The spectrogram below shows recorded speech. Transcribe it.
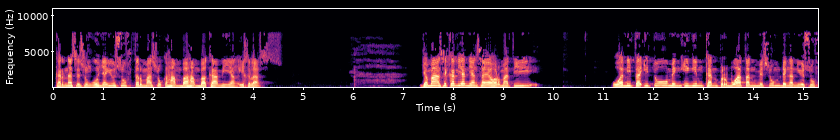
Karena sesungguhnya Yusuf termasuk hamba-hamba kami yang ikhlas. Jemaah sekalian yang saya hormati, wanita itu menginginkan perbuatan mesum dengan Yusuf.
